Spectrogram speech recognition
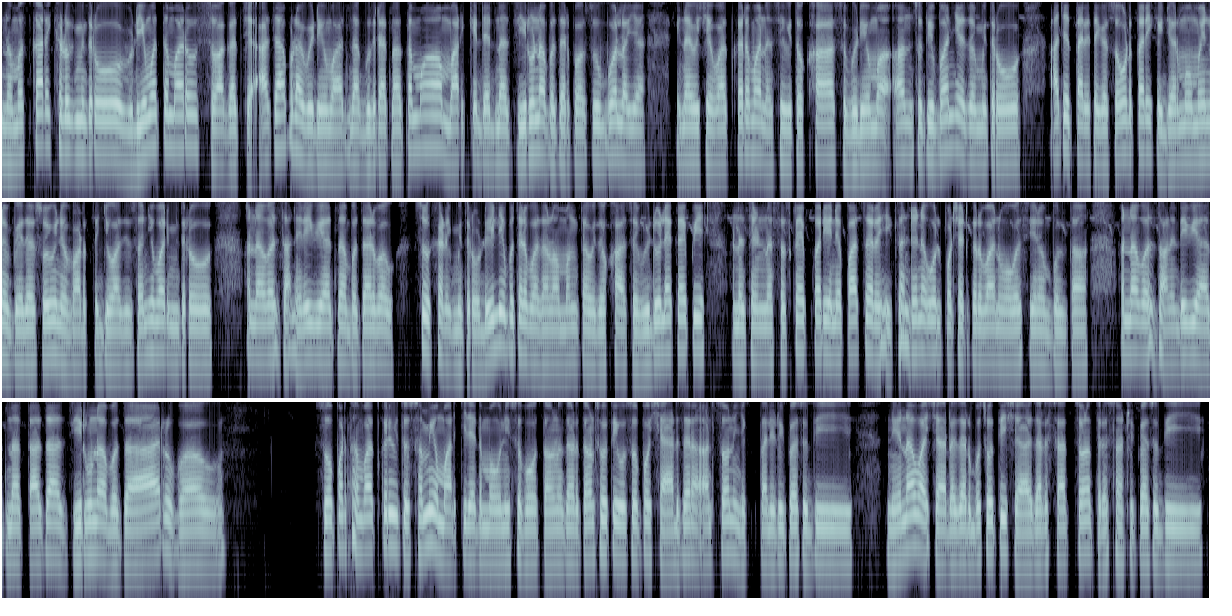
નમસ્કાર ખેડૂત મિત્રો, વિડીયોમાં તમારું સ્વાગત છે. આજે આપણા વિડીયોમાં આજના ગુજરાતના તમામ માર્કેટ યાર્ડના જીરોના બજાર ભાવ શું બોલાયા એના વિશે વાત કરવાના છે. તો ખાસ વિડીયોમાં અંત સુધી બની રહેજો મિત્રો. આજે તારીખ થઈ સોળ તારીખે, અગિયારમો મહિનો બે હજાર ચોવીસને વાર થઈ ગયો. આજે શનિવાર મિત્રો, અને હવે જાણી રહી આજના બજાર ભાવ. શું ખેડૂત મિત્રો ડેલી બજાર ભાવ જાણવા માંગતા હોય તો ખાસ વીડિયો લાઈક આપી અને ચેનલને સબસ્ક્રાઈબ કરી અને પાછળ રહી ઘંટીને ઓલ પર સેટ કરવાનું અવશ્ય ન ભૂલતા. અને હવે જાણી રહી આજના તાજા જીરુના બજાર ભાવ. સો પ્રથમ વાત કરીએ તો સમય માર્કેટ યાર્ડમાં ઓગણીસો ભાવ ત્રણ હજાર ત્રણસોથી ઓછો ભાવ ચાર હજાર આઠસો ને એકતાલીસ રૂપિયા સુધી નેનાવા ચાર હજાર બસોથી ચાર હજાર સાતસો ને ત્રેસઠ રૂપિયા સુધી.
